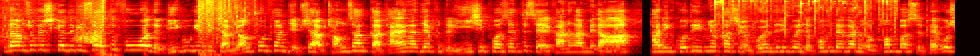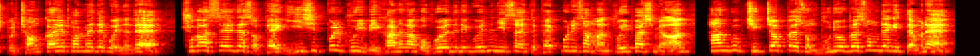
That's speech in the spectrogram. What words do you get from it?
그 다음 소개시켜드릴 사이트 포워드 미국에 위치한 명품 편집 샵 정상가 다양한 제품들 20% 세일 가능합니다. 할인 코드 입력하시면 보여드리고 있는 꼼데가루소 컨버스 150불 정가에 판매되고 있는데 추가 세일돼서 120불 구입이 가능하고 보여드리고 있는 이 사이트 100불 이상만 구입하시면 한국 직접 배송 무료 배송되기 때문에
